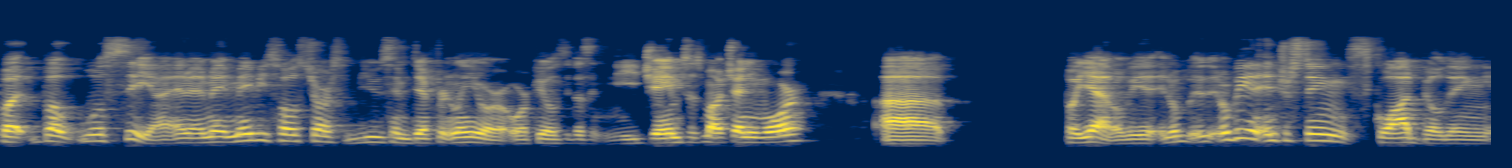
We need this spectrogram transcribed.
but but we'll see. And, and maybe Solskjaer views him differently, or, or feels he doesn't need James as much anymore. Uh, but yeah, it'll be it'll it'll be an interesting squad building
